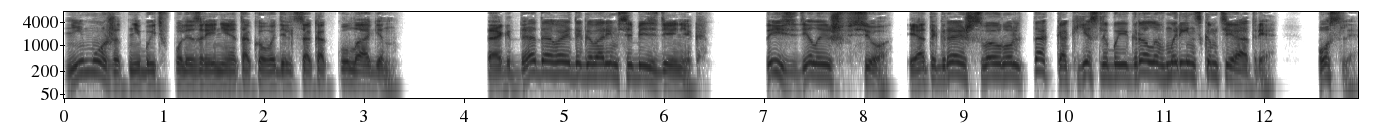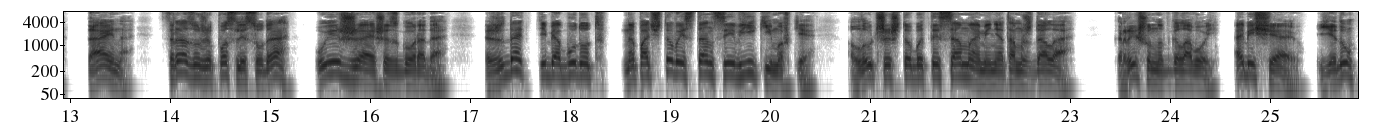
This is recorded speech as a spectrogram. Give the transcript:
не может не быть в поле зрения такого дельца, как Кулагин. Тогда давай договоримся без денег. Ты сделаешь все и отыграешь свою роль так, как если бы играла в Мариинском театре. После, тайно, сразу же после суда, уезжаешь из города, Ждать тебя будут на почтовой станции в Якимовке. Лучше, чтобы ты сама меня там ждала. Крышу над головой, обещаю. Еду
